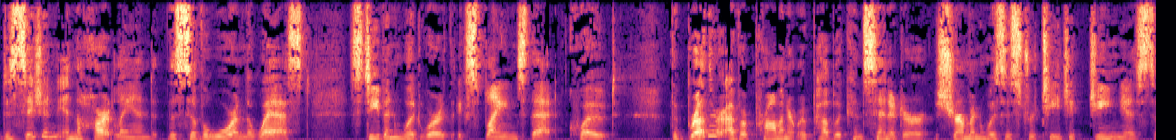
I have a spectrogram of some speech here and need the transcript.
Decision in the Heartland The Civil War in the West, Stephen Woodworth explains that, quote, the brother of a prominent Republican senator, Sherman was a strategic genius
